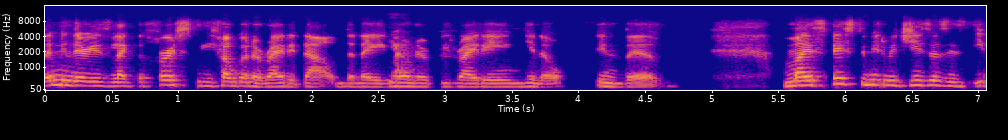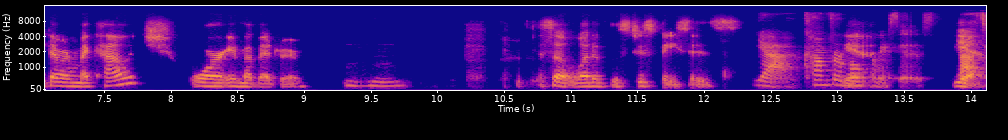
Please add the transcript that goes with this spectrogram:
I mean, there is like the first, if I'm going to write it down, then I yeah. want to be writing, you know, in the, my space to meet with Jesus is either on my couch or in my bedroom. Mm-hmm. So one of those two spaces. Yeah, comfortable yeah. places. That's yes,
